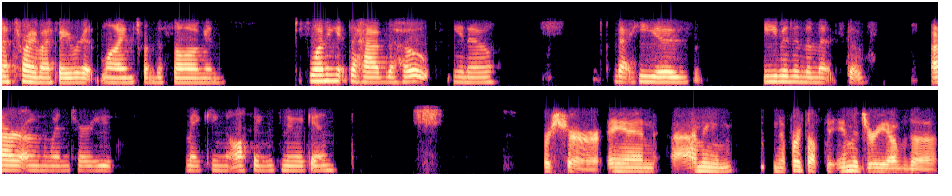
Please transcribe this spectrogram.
That's probably my favorite lines from the song and just wanting it to have the hope, you know, that he is even in the midst of our own winter, he's making all things new again. For sure. And I mean, you know, first off the imagery of the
